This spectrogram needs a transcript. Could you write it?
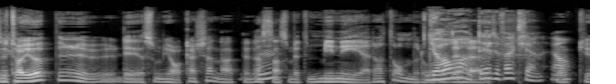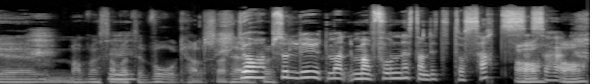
Du tar ju upp nu det som jag kan känna att det är nästan Mm. som ett minerat område. Ja, här. det är det verkligen. Ja, Och eh, man får nästan vara Mm. lite våghalsad här. ja för- absolut. Man, man får nästan lite ta sats Ja, så här. ja.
